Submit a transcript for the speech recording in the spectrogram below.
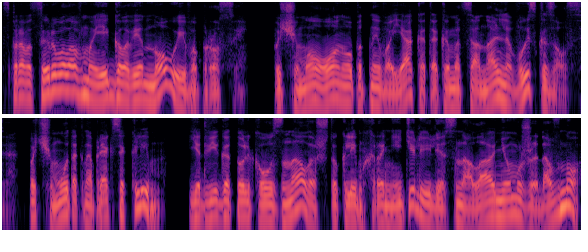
спровоцировало в моей голове новые вопросы. Почему он, опытный вояка, так эмоционально высказался? Почему так напрягся Клим? Ядвига только узнала, что Клим хранитель или знала о нем уже давно.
